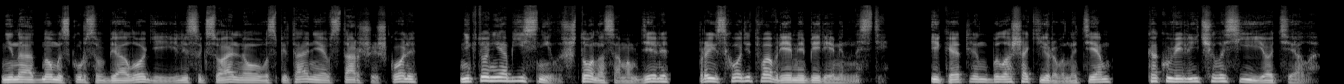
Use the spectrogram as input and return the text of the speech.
Ни на одном из курсов биологии или сексуального воспитания в старшей школе никто не объяснил, что на самом деле происходит во время беременности. И Кэтлин была шокирована тем, как увеличилось ее тело.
